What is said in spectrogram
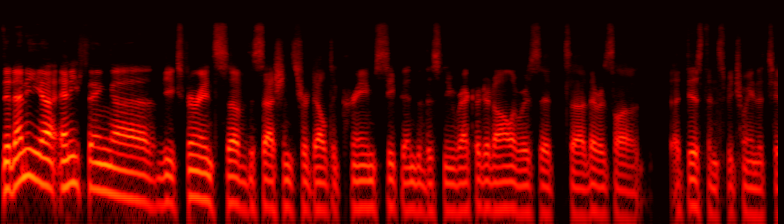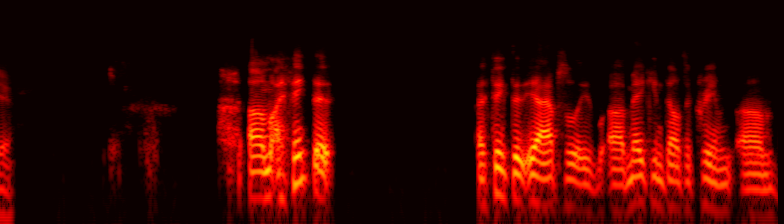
Did any uh, anything uh, the experience of the sessions for Delta Cream seep into this new record at all, or was it uh, there was a, a, distance between the two? Um, I think that I think that yeah, absolutely. Uh, making Delta Cream um,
